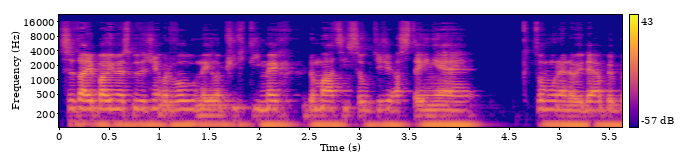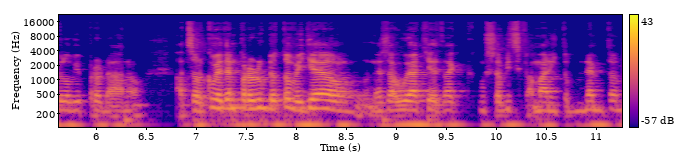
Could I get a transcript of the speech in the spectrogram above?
se tady bavíme skutečně o dvou nejlepších týmech domácí soutěže a stejně k tomu nedojde, aby bylo vyprodáno. A celkově ten produkt, kdo to viděl nezaujatě, tak musel být zklamaný. To, ne, to,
